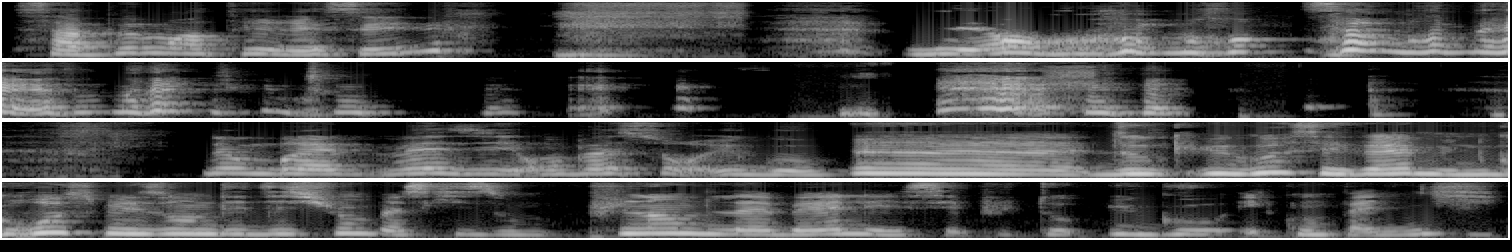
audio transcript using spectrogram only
ça peut m'intéresser. mais en roman, ça m'intéresse pas du tout. Donc, bref, vas-y, on passe sur Hugo. Euh, donc Hugo, c'est quand même une grosse maison d'édition parce qu'ils ont plein de labels et c'est plutôt Hugo et compagnie.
